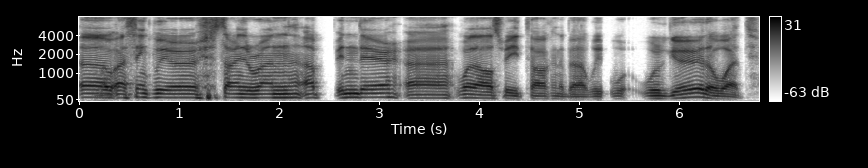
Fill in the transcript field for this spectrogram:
Uh, I think we're starting to run up in there. Uh, what else we talking about? We we're good or what?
